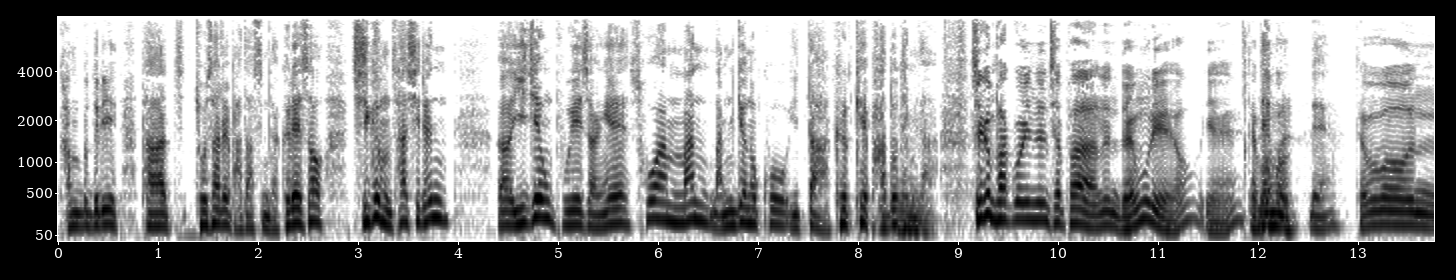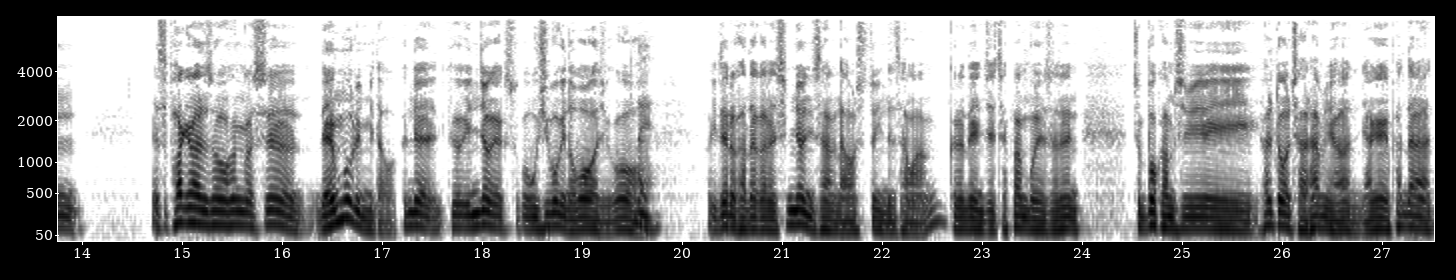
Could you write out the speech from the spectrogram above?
간부들이 다 조사를 받았습니다. 그래서 지금 사실은 어, 이재용 부회장의 소환만 남겨놓고 있다 그렇게 봐도 됩니다. 지금 받고 있는 재판은 뇌물이에요. 예. 대법원. 뇌물. 네. 대법원 에서 파기환송한 것은 뇌물입니다. 근데 그 인정액수가 50억이 넘어가지고 네. 이대로 가다가는 10년 이상 나올 수도 있는 상황. 그런데 이제 재판부에서는 준법 감시 활동을 잘하면 양형의 판단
